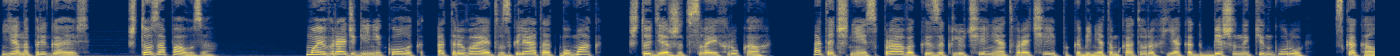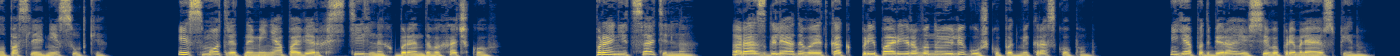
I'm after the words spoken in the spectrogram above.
Я напрягаюсь. Что за пауза? Мой врач-гинеколог отрывает взгляд от бумаг, что держит в своих руках, а точнее справок и заключений от врачей, по кабинетам которых я как бешеный кенгуру скакала последние сутки и смотрят на меня поверх стильных брендовых очков. Проницательно, разглядывает как препарированную лягушку под микроскопом. Я подбираюсь и выпрямляю спину.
